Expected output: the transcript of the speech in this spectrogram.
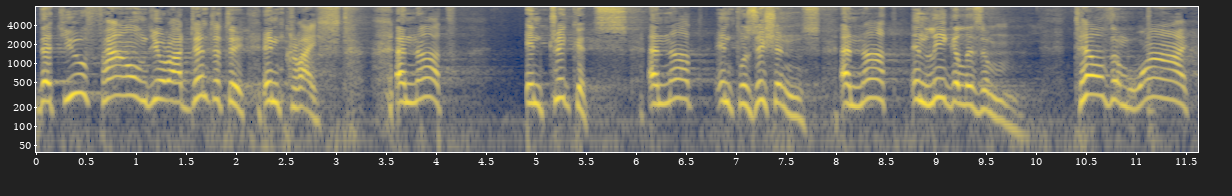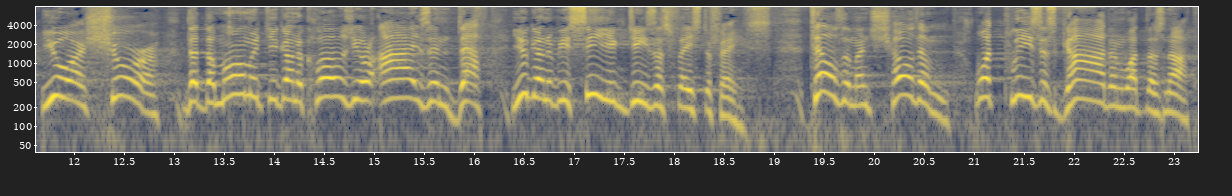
that you found your identity in Christ and not in trinkets and not in positions and not in legalism. Tell them why you are sure that the moment you're going to close your eyes in death, you're going to be seeing Jesus face to face. Tell them and show them what pleases God and what does not.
